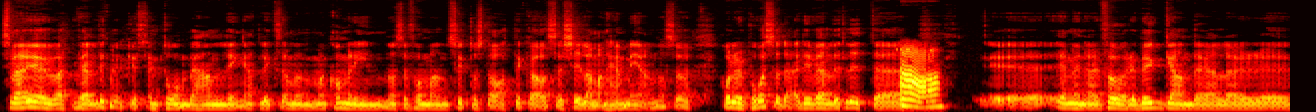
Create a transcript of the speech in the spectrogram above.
Sverige har ju varit väldigt mycket symptombehandling. Att liksom man kommer in och så får man cytostatika och så kilar man hem igen och så håller det på sådär. Det är väldigt lite ja. Eh, jag menar förebyggande eller eh,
